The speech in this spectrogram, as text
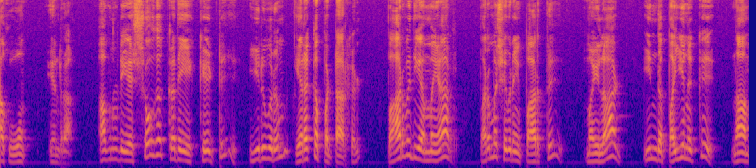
ஆகுவோம் என்றான். அவனுடைய சோக கதையை கேட்டு இருவரும் இறக்கப்பட்டார்கள். பார்வதி அம்மையார் பரமசிவனை பார்த்து மயிலாட் இந்த பையனுக்கு நாம்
